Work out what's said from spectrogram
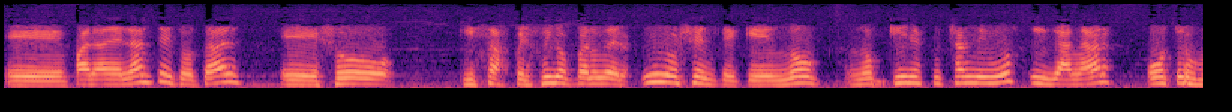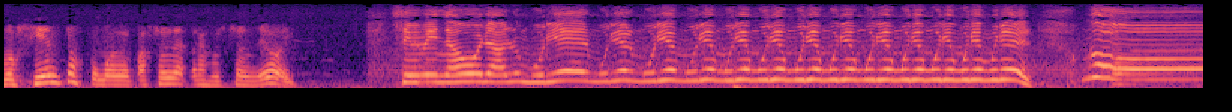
Eh, para adelante, total, eh, yo quizás prefiero perder un oyente que no, no quiere escuchar mi voz y ganar otros 200 como me pasó en la transmisión de hoy. Se ven ahora Muriel, Muriel, Muriel, Muriel, Muriel, Muriel, Muriel, Muriel, Muriel, Muriel, Muriel, Muriel, Muriel. ¡Gol!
